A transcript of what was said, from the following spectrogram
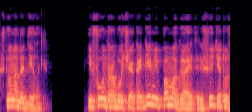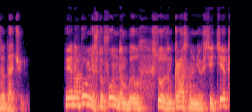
что надо делать. И фонд рабочей академии помогает решить эту задачу. Я напомню, что фондом был создан Красный университет,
